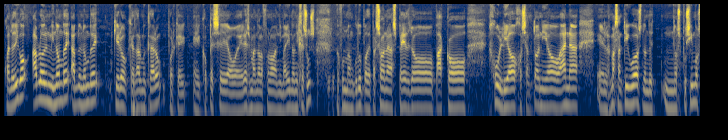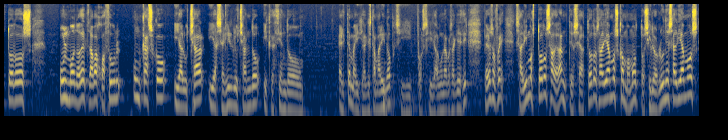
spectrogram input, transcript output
Cuando digo hablo en mi nombre, hablo en nombre, quiero quedar muy claro, porque eh, Copese o Eresma no lo forma ni Marino ni Jesús, lo forma un grupo de personas, Pedro, Paco, Julio, José Antonio, Ana, en los más antiguos, donde nos pusimos todos un mono de trabajo azul, un casco y a luchar y a seguir luchando y creciendo el tema, y aquí está Marino, pues, si, por si alguna cosa quiere decir, pero eso fue, salimos todos adelante, o sea, todos salíamos como motos, y los lunes salíamos,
